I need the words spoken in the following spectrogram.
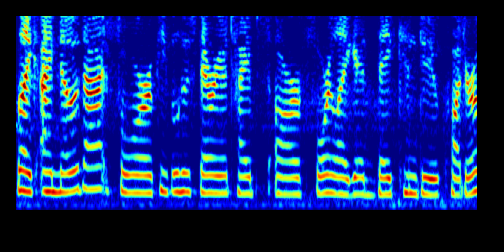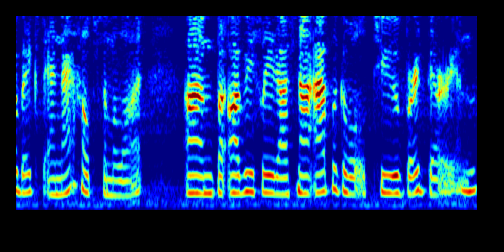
Like, I know that for people whose theriotypes are four legged, they can do quadrobics, and that helps them a lot. Um, but obviously, that's not applicable to bird therians.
